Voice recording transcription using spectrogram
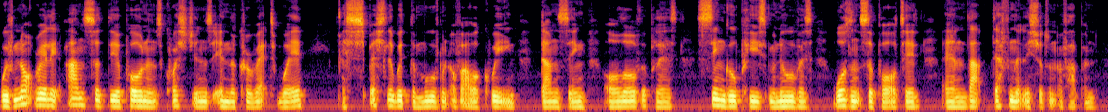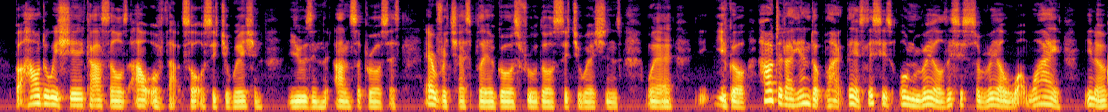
We've not really answered the opponent's questions in the correct way, especially with the movement of our queen dancing all over the place. Single piece maneuvers wasn't supported, and that definitely shouldn't have happened. But how do we shake ourselves out of that sort of situation using the answer process? Every chess player goes through those situations where you go, How did I end up like this? This is unreal. This is surreal. What, why? You know,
